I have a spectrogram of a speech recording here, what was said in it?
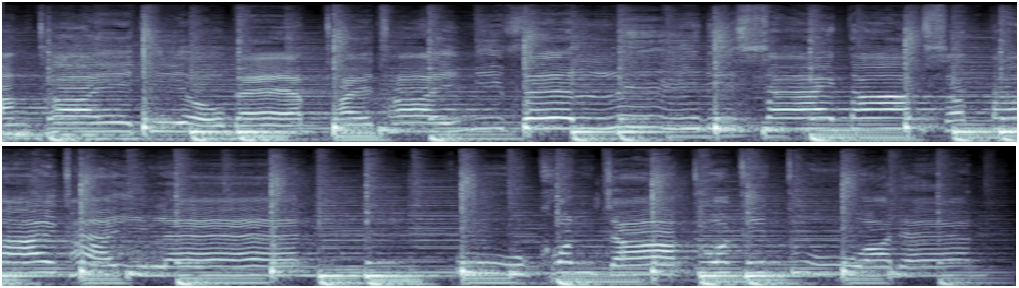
างไทยเที่ยวแบบไทยๆมีเฟลลี่ดีไซน์ตามสไตล์ไทยแลนด์ ผู้คนจากทั่วทิศทั่วแดน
